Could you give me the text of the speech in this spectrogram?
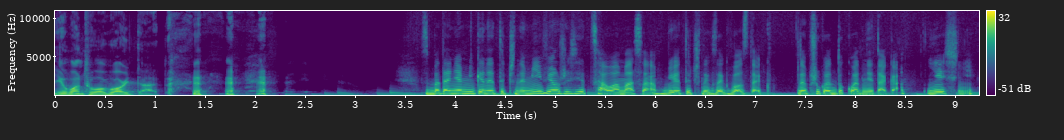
You want to avoid that. Z badaniami genetycznymi wiąże się cała masa bioetycznych zagwozdek. Na przykład dokładnie taka. Jeśli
